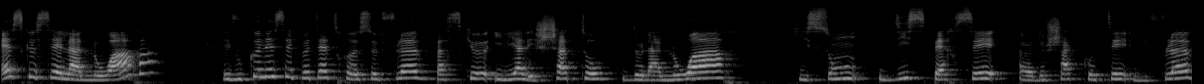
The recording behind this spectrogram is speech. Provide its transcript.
Est-ce que c'est la Loire? Et vous connaissez peut-être ce fleuve parce qu'il y a les châteaux de la Loire qui sont dispersés euh, de chaque côté du fleuve,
